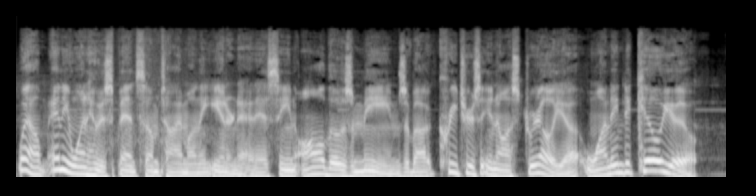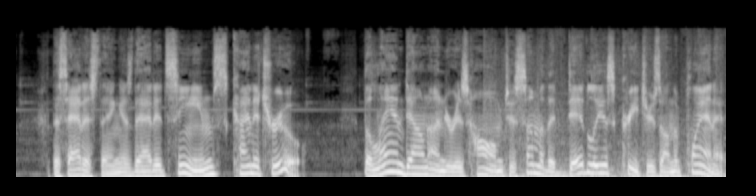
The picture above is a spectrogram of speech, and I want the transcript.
Well, anyone who has spent some time on the internet has seen all those memes about creatures in Australia wanting to kill you. The saddest thing is that it seems kinda true. The land down under is home to some of the deadliest creatures on the planet,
